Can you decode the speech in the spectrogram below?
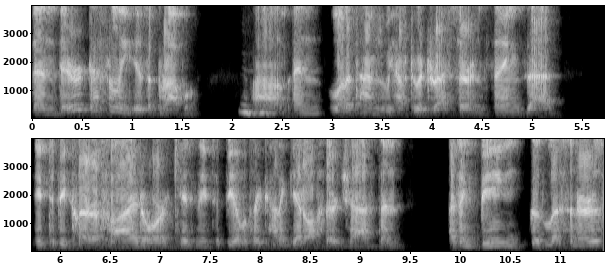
then there definitely is a problem. Mm-hmm. Um, and a lot of times we have to address certain things that need to be clarified, or kids need to be able to kind of get off their chest. And I think being good listeners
